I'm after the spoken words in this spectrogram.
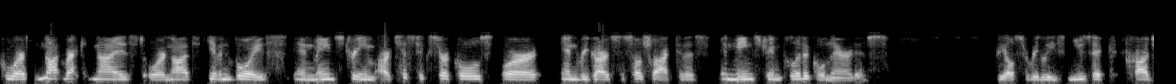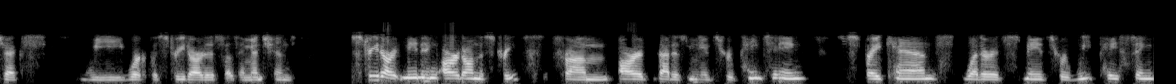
who are not recognized or not given voice in mainstream artistic circles or in regards to social activists and mainstream political narratives. We also release music projects. We work with street artists, as I mentioned. Street art meaning art on the streets, from art that is made through painting, spray cans, whether it's made through wheat pasting.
